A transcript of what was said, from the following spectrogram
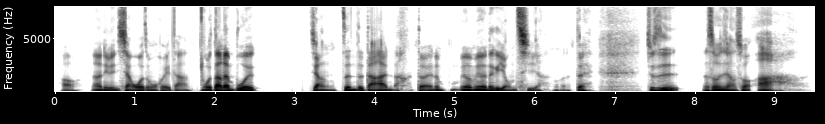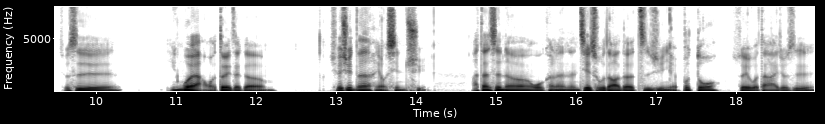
好，那你们想我怎么回答？我当然不会讲真的答案啦。对，那没有没有那个勇气啊。对，就是那时候就想说啊，就是因为啊，我对这个学习真的很有兴趣啊，但是呢，我可能能接触到的资讯也不多，所以我大概就是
